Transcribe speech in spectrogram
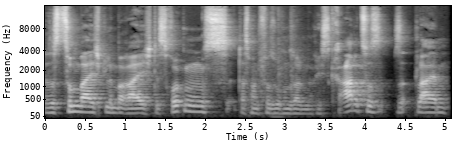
Das ist zum Beispiel im Bereich des Rückens, dass man versuchen soll, möglichst gerade zu bleiben,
